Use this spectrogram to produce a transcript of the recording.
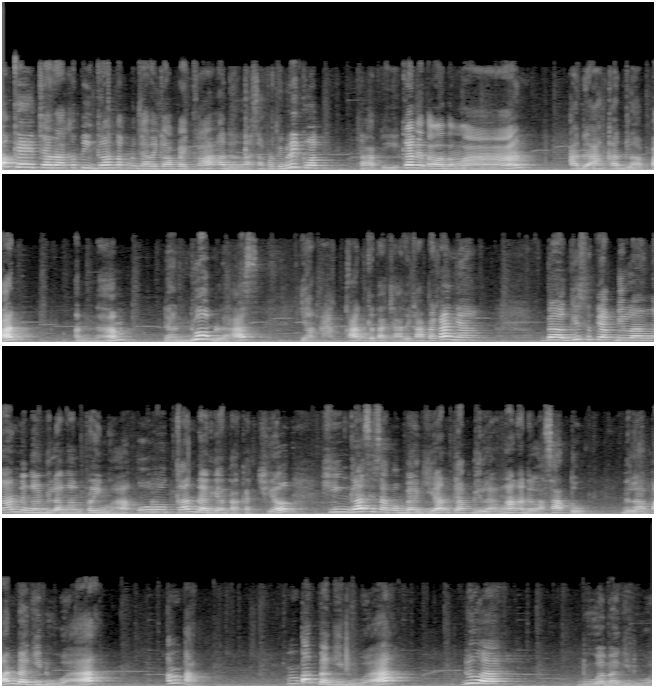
Oke, cara ketiga untuk mencari KPK adalah seperti berikut. Perhatikan ya teman-teman ada angka 8, 6, dan 12 yang akan kita cari KPK-nya. Bagi setiap bilangan dengan bilangan prima, urutkan dari yang terkecil hingga sisa pembagian tiap bilangan adalah 1. 8 bagi 2, 4. 4 bagi 2, 2. 2 bagi 2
